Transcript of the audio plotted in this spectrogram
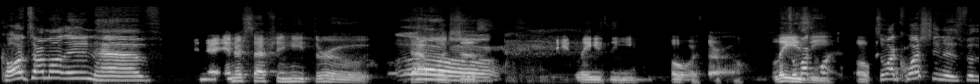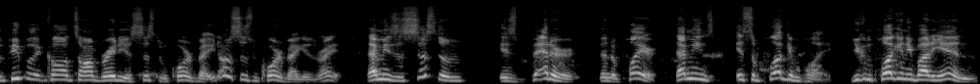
Called timeout they didn't have. and that interception he threw That was just- a lazy overthrow. my Lazy que- over. So my question is for the people that call Tom Brady a system quarterback, you know what a system quarterback is, right? That means the system is better than the player. That means it's a plug and play. You can plug anybody in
